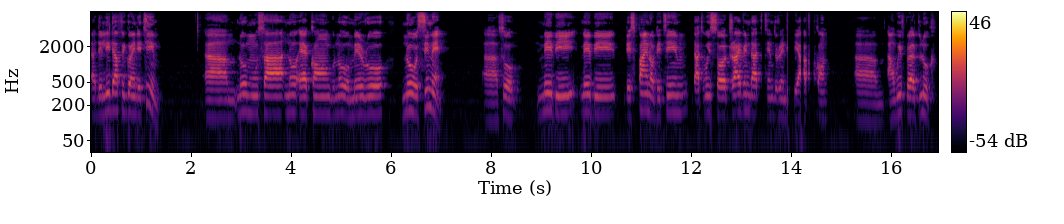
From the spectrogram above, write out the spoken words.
uh, the leader figure in the team. Um, no Musa, no Ekong, no Omeruo, no Osimhen. Uh, so maybe maybe the spine of the team that we saw driving that team during the AFCON, um, and we felt, look,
